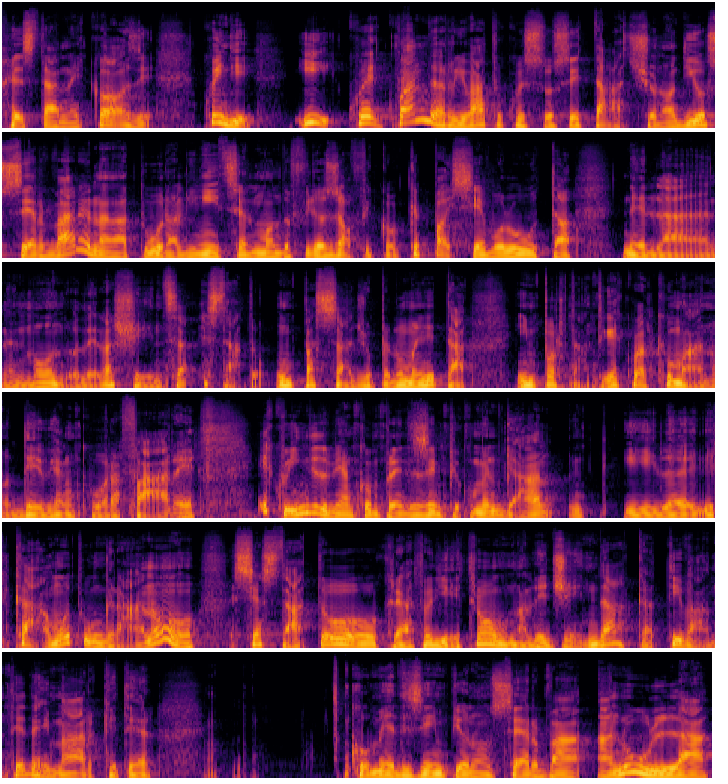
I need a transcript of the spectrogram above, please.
sta nelle cose. Quindi i, que, quando è arrivato questo setaccio no, di osservare la natura all'inizio del mondo filosofico, che poi si è evoluta nel, nel mondo della scienza, è stato un passaggio per l'umanità importante che qualche umano deve ancora fare. E quindi dobbiamo comprendere, ad esempio, come il, gan, il, il Kamut, un grano, sia stato creato dietro una leggenda accattivante dai marketer come ad esempio non serva a nulla,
